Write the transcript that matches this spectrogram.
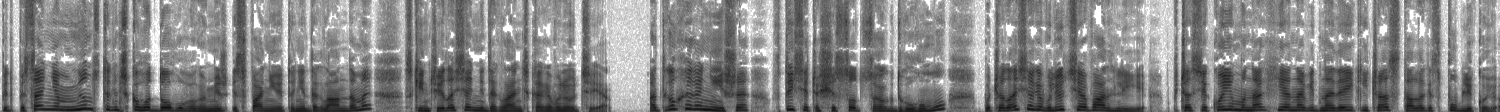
підписанням Мюнстернського договору між Іспанією та Нідерландами скінчилася Нідерландська революція. А трохи раніше, в 1642-му, почалася революція в Англії, під час якої монархія навіть на деякий час стала республікою.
